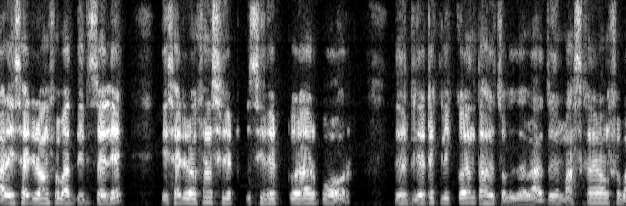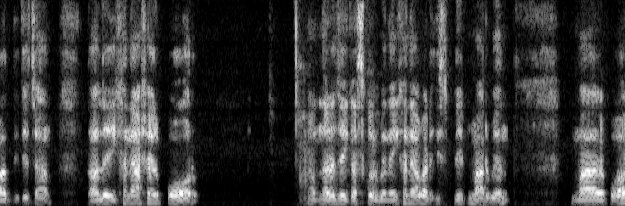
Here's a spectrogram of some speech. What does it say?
আর এই সাইডের অংশ বাদ দিতে চাইলে এই সাইডের অংশ সিলেক্ট সিলেক্ট করার পর যদি ডিলেটে ক্লিক করেন, তাহলে চলে যাবে। আর যদি মাঝখানের অংশ বাদ দিতে চান, তাহলে এখানে আসার পর আপনারা যেই কাজ করবেন, এখানে আবার স্প্লিট মারবেন। মারার পর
